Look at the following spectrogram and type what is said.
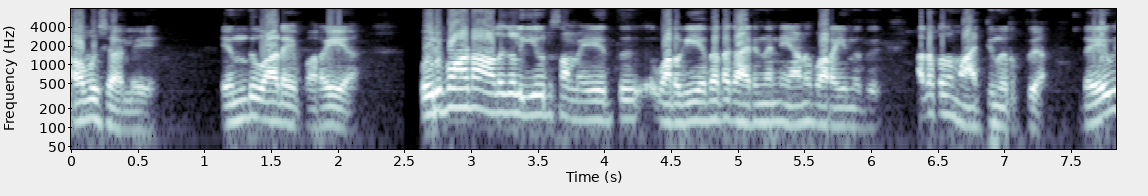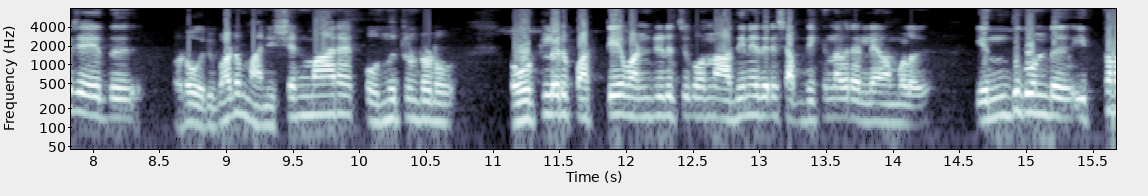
അറബ് ശാലയെ. എന്ത് വാടേ പറയുക? ഒരുപാട് ആളുകൾ ഈ ഒരു സമയത്ത് വർഗീയതയുടെ കാര്യം തന്നെയാണ് പറയുന്നത്. അതൊക്കെ ഒന്ന് മാറ്റി നിർത്തുക. ദയവ് ചെയ്ത് ഇവിടെ ഒരുപാട് മനുഷ്യന്മാരെ കൊന്നിട്ടുണ്ടോ റോട്ടിലൊരു പട്ടിയെ വണ്ടി ഇടിച്ച് കൊന്ന അതിനെതിരെ ശബ്ദിക്കുന്നവരല്ലേ നമ്മൾ എന്തുകൊണ്ട് ഇത്ര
